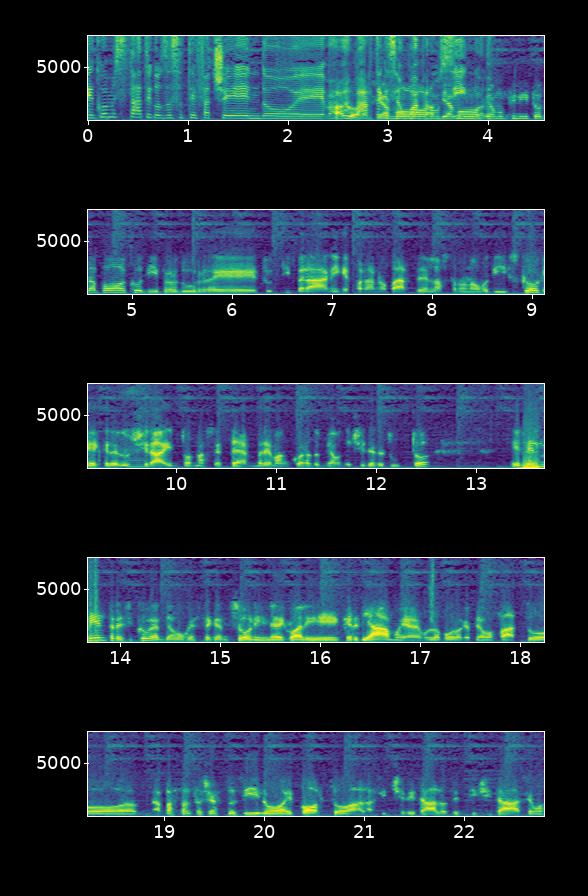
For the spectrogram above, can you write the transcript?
Sì. come state? Cosa state facendo? E, vabbè, Allora, a parte che siamo qua per un abbiamo, singolo. abbiamo finito da poco di produrre tutti i brani che faranno parte del nostro nuovo disco, che credo Eh. uscirà intorno a settembre, ma ancora dobbiamo decidere tutto. E nel mentre, siccome abbiamo queste canzoni nelle quali crediamo, è un lavoro che abbiamo fatto eh, abbastanza certosino e volto alla sincerità, all'autenticità, siamo-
